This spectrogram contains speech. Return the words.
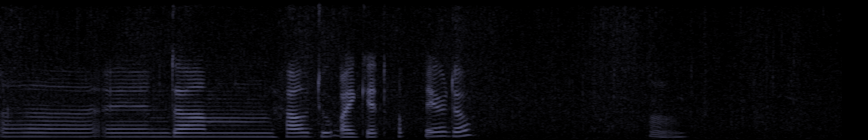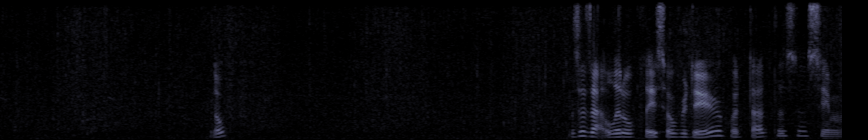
Uh, and um, how do I get up there though? Hmm. Nope. This is that little place over there, but that doesn't seem.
